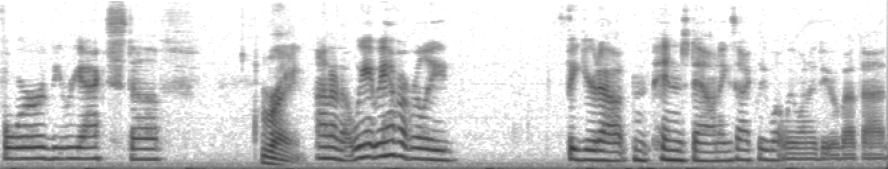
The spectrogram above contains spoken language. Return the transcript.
for the React stuff. Right. I don't know. We we haven't really figured out and pinned down exactly what we want to do about that.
